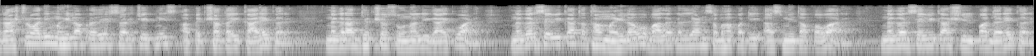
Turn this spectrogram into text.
राष्ट्रवादी महिला प्रदेश सरचिटणीस अपेक्षाताई कारेकर नगराध्यक्ष सोनाली गायकवाड नगरसेविका तथा महिला व बालकल्याण सभापती अस्मिता पवार नगरसेविका शिल्पा दरेकर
